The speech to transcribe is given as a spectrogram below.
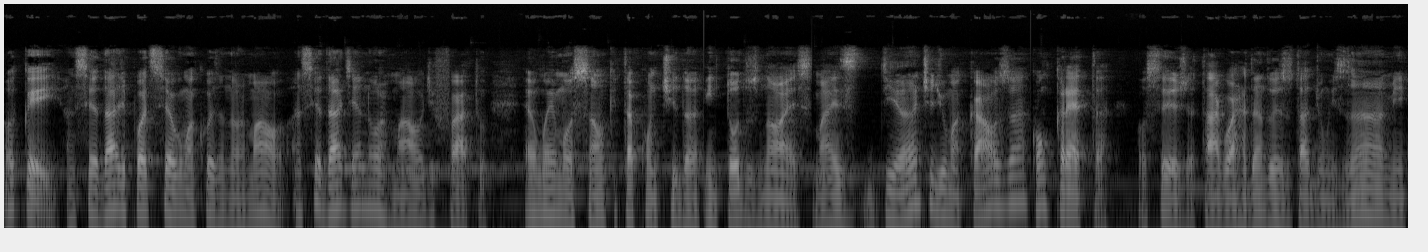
Ok, ansiedade pode ser alguma coisa normal? Ansiedade é normal de fato é uma emoção que está contida em todos nós, mas diante de uma causa concreta ou seja, está aguardando o resultado de um exame,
